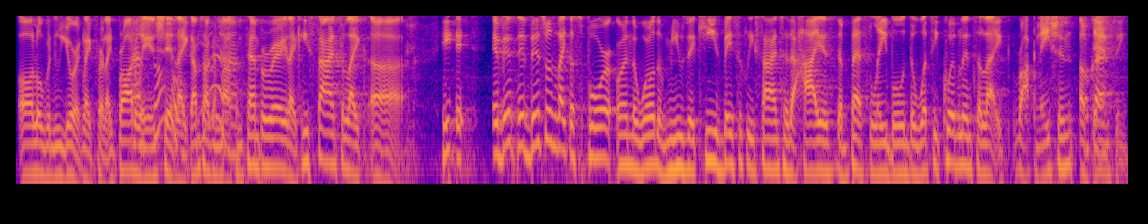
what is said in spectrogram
all over New York, like for like Broadway That's and shit. Like I'm talking about contemporary. Like he's signed to like uh he. It, if, it, if this was like a sport or in the world of music, he's basically signed to the highest, the best label, the what's equivalent to like Roc Nation of Okay. dancing.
